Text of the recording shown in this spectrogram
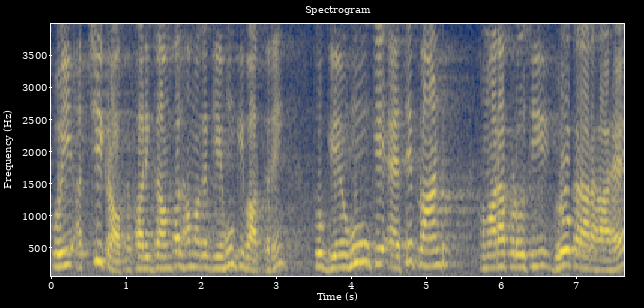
कोई अच्छी क्रॉप है। फॉर एग्ज़ाम्पल हम अगर गेहूँ की बात करें तो गेहूँ के ऐसे प्लांट हमारा पड़ोसी ग्रो करा रहा है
